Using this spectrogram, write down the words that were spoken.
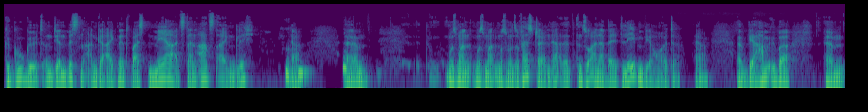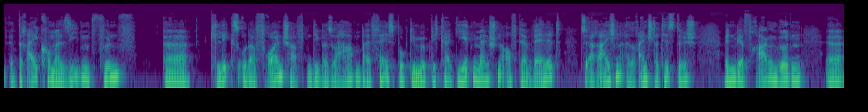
gegoogelt und dir ein Wissen angeeignet, weißt mehr als dein Arzt eigentlich. Ja, ähm, muss man, muss man, muss man so feststellen. Ja, in so einer Welt leben wir heute. Ja, äh, wir haben über ähm, 3,75 äh, Klicks oder Freundschaften, die wir so haben bei Facebook, die Möglichkeit, jeden Menschen auf der Welt zu erreichen, also rein statistisch, wenn wir fragen würden, äh,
